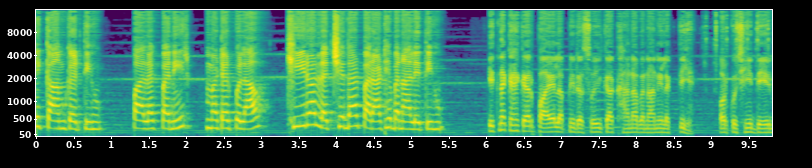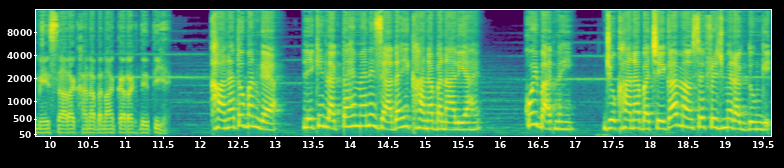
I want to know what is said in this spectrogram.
एक काम करती हूँ। पालक पनीर मटर पुलाव खीर और लच्छेदार पराठे बना लेती हूँ। इतना कहकर पायल अपनी रसोई का खाना बनाने लगती है और कुछ ही देर में सारा खाना बनाकर रख देती है। खाना तो बन गया लेकिन लगता है मैंने ज़्यादा ही खाना बना लिया है। कोई बात नहीं जो खाना बचेगा मैं उसे फ्रिज में रख दूँगी।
